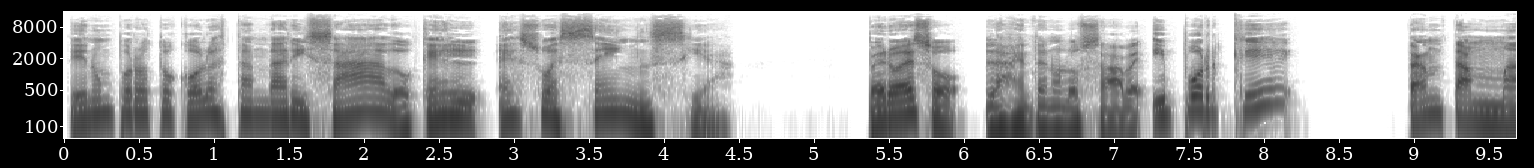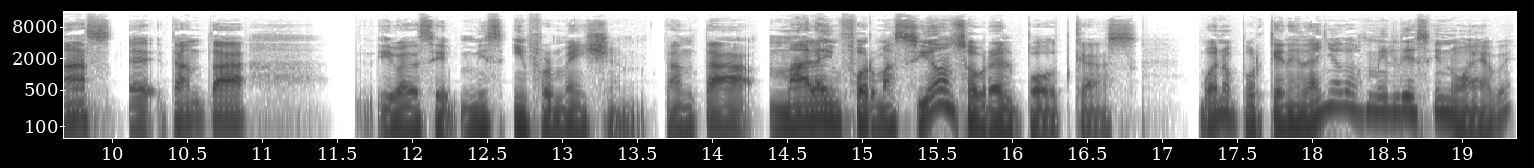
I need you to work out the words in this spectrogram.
tiene un protocolo estandarizado que es, su esencia. Pero eso la gente no lo sabe. ¿Y por qué tanta más, eh, tanta iba a decir misinformation, tanta mala información sobre el podcast? Bueno, porque en el año 2019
